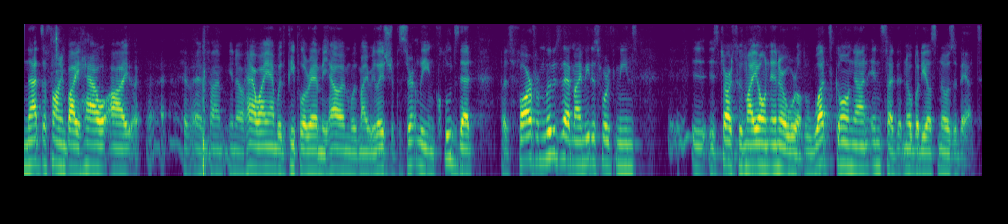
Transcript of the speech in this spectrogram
not defined by how I, if, if, I'm, you know, how I am with people around me, how I'm with my relationship. It certainly includes that, but it's far from limited that. My midas work means it, it starts with my own inner world. What's going on inside that nobody else knows about?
